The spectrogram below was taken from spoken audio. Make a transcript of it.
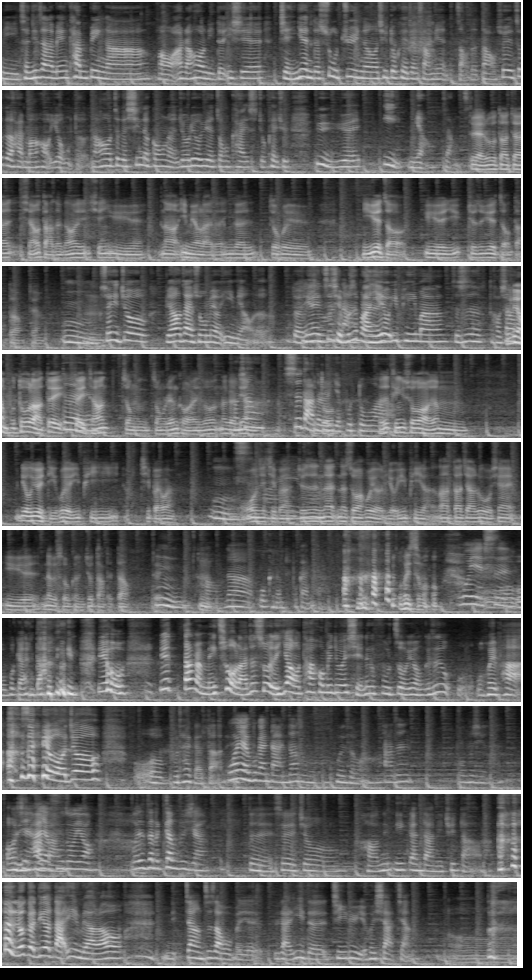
你曾经在那边看病啊，哦啊，然后你的一些检验的数据呢，其实都可以在上面找得到，所以这个还蛮好用的。然后这个新的功能，就六月中开始就可以去预约疫苗这样子。对啊，如果大家想要打的，赶快先预约。那疫苗来了，应该就会，你越早预约，就是越早打到这样。嗯，所以就不要再说没有疫苗了。对，因为之前不是本来也有一批吗？只是好像量不多了，对对对，台湾总总人口来说，那个好量像施打的多人也不多啊。可是听说好像六月底会有一批几百万，嗯，我忘记几百万，就是那那时候会有有一批了。那大家如果现在预约，那个时候可能就打得到。对嗯，嗯好，那我可能不敢打，为什么？我也是，我我不敢打，因为我因为当然没错啦，就是所有的药它后面就会写那个副作用，可是我我会怕，所以我就我不太敢打呢。我也不敢打，你知道什么吗？为什么？打针我不喜欢，哦，而且还有副作用，我就真的更不想。对，所以就好，你你敢打，你去打好了。如果你有打疫苗，然后你这样，至少我们也染疫的几率也会下降。哦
